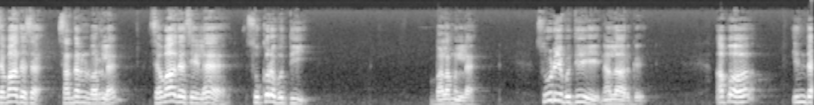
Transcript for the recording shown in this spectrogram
செவ்வாதச சந்திரன் வரல. செவ்வாதசையில் சுக்கர புத்தி பலம் இல்லை சூரிய புத்தி நல்லா இருக்கு. அப்போ இந்த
